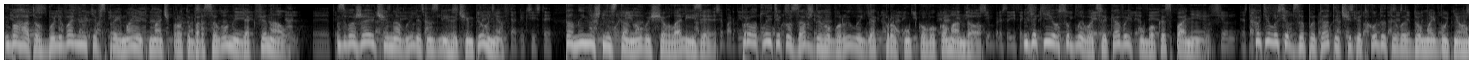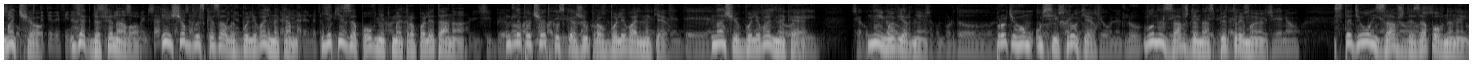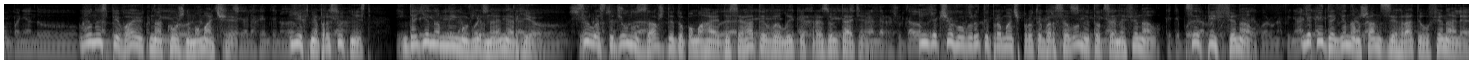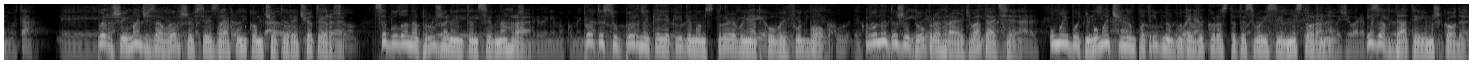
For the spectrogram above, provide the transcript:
Багато вболівальників сприймають матч проти Барселони як фінал, зважаючи на виліти з Ліги Чемпіонів та нинішнє становище в Ла Лізі. Про Атлетіко завжди говорили як про кубкову команду. Який особливо цікавий кубок Іспанії. Хотілося б запитати, чи підходите ви до майбутнього матчу, як до фіналу, і що б ви сказали вболівальникам, які заповнять метрополітано. Для початку скажу про вболівальників. Наші вболівальники неймовірні. Протягом усіх років вони завжди нас підтримують. Стадіон завжди заповнений. Вони співають на кожному матчі. Їхня присутність дає нам неймовірну енергію. Сила стадіону завжди допомагає досягати великих результатів. І якщо говорити про матч проти Барселони, то це не фінал, це півфінал, який дає нам шанс зіграти у фіналі. Перший матч завершився із рахунком 4-4. Це була напружена інтенсивна гра проти суперника, який демонструє винятковий футбол. Вони дуже добре грають в атаці. У майбутньому матчі нам потрібно буде використати свої сильні сторони і завдати їм шкоди.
